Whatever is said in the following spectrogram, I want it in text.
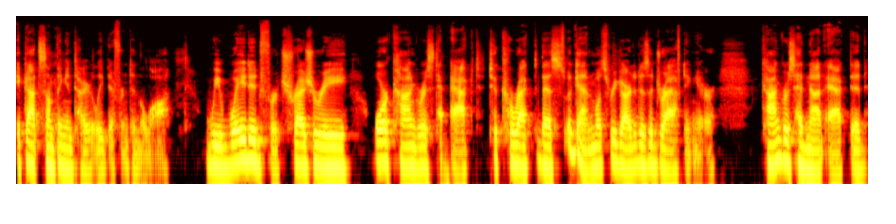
it got something entirely different in the law. We waited for Treasury or Congress to act to correct this, again, what's regarded as a drafting error. Congress had not acted,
